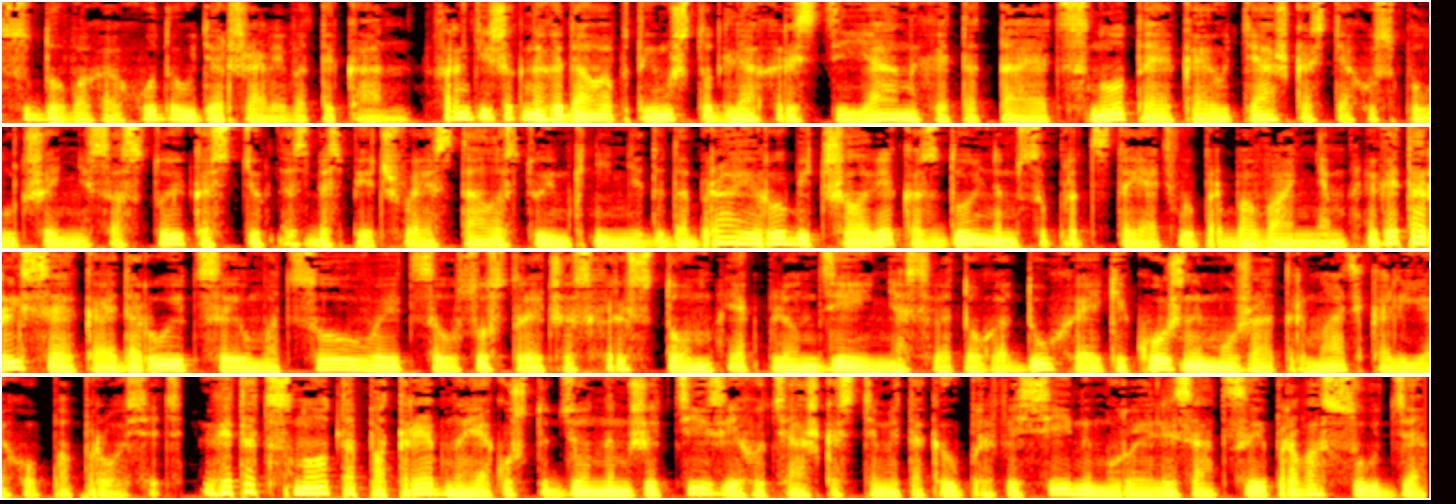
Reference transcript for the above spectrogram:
судовага года ў дзяржаве ватыкан. Францішак нагадаў аб тым што для хрысціян гэта тая цнота якая ў цяжкасцях у спалучэнні са стойкасцю забяспечвае сталасць у імкненні да дабра і робіць чалавека здольным супрацьстаяць выпрабаванням. Гэта рыса якая даруецца і ўмацоўваецца ў сустрэча з хрыстом як плён дзеяння святого духа які кожны кожны можа атрымаць калі яго папросяць. Гэта цнота патрэбна як у штодзённым жыцці з яго цяжкасцямі так і ў прафесійным у рэалізацыі правасуддзя.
